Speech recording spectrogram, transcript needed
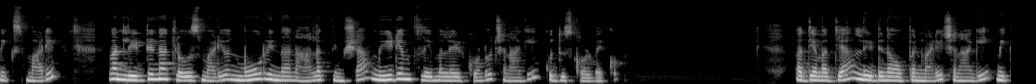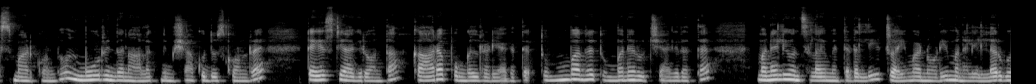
ಮಿಕ್ಸ್ ಮಾಡಿ ಒಂದು ಲಿಡ್ಡನ್ನ ಕ್ಲೋಸ್ ಮಾಡಿ ಒಂದು ಮೂರಿಂದ ನಾಲ್ಕು ನಿಮಿಷ ಮೀಡಿಯಮ್ ಫ್ಲೇಮಲ್ಲಿ ಇಟ್ಕೊಂಡು ಚೆನ್ನಾಗಿ ಕುದಿಸ್ಕೊಳ್ಬೇಕು. ಮಧ್ಯ ಮಧ್ಯ ಲಿಡ್ಡನ್ನ ಓಪನ್ ಮಾಡಿ ಚೆನ್ನಾಗಿ ಮಿಕ್ಸ್ ಮಾಡಿಕೊಂಡು ಒಂದು ಮೂರಿಂದ ನಾಲ್ಕು ನಿಮಿಷ ಕುದಿಸ್ಕೊಂಡ್ರೆ ಟೇಸ್ಟಿ ಆಗಿರುವಂಥ ಖಾರ ಪೊಂಗಲ್ ರೆಡಿ ಆಗುತ್ತೆ. ತುಂಬ ಅಂದರೆ ತುಂಬಾ ರುಚಿಯಾಗಿರುತ್ತೆ. ಮನೇಲಿ ಒಂದು ಸಲ ಈ ಮೆಥಡಲ್ಲಿ ಟ್ರೈ ಮಾಡಿ ನೋಡಿ, ಮನೇಲಿ ಎಲ್ಲರಿಗೂ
